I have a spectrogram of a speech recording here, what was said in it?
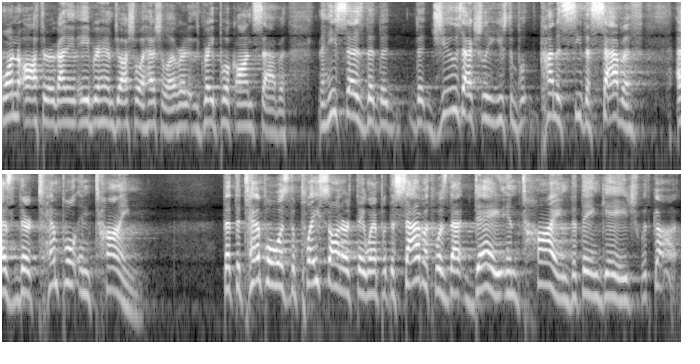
one author, a guy named Abraham Joshua Heschel, I read a great book on Sabbath. And he says that the that Jews actually used to kind of see the Sabbath as their temple in time. That the temple was the place on earth they went, but the Sabbath was that day in time that they engaged with God.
